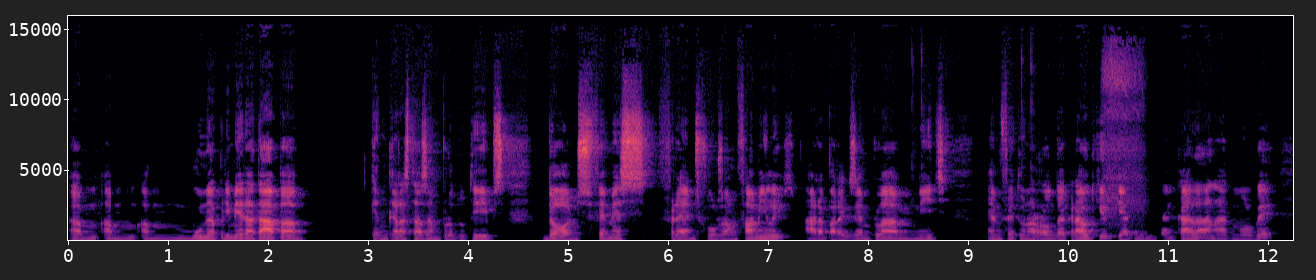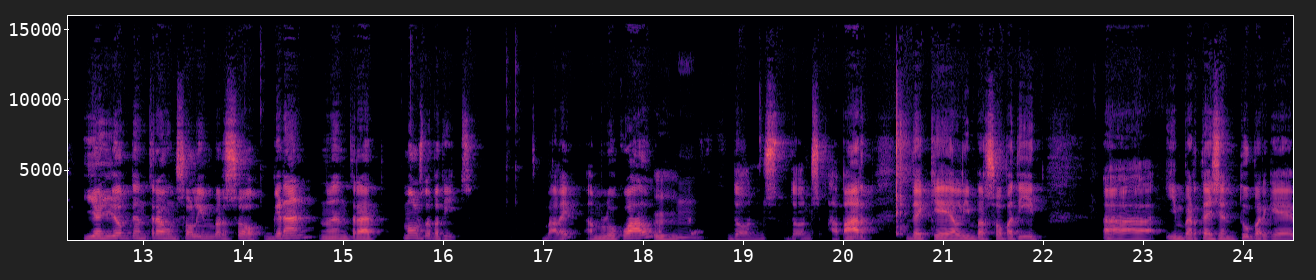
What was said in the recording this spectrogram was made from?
amb, amb, amb una primera etapa que encara estàs en prototips, doncs fer més friends, fools and families. Ara, per exemple, amb Nietzsche hem fet una ronda crowdcube, que ja tenim tancada, ha anat molt bé, i en lloc d'entrar un sol inversor gran, n'han entrat molts de petits. Vale? Amb la qual Mm. Mm. doncs, doncs a part de que l'inversor petit eh, inverteix en tu perquè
